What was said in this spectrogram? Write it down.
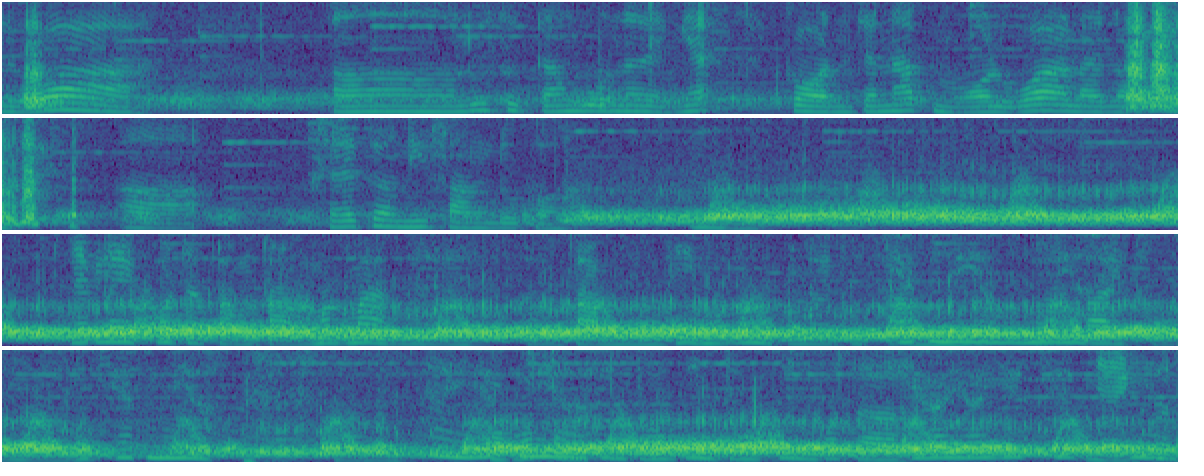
หรือว่ารู้สึกกังวลอะไรอย่างเงี้ย ก่อนจะนัดหมอหรือว่าอะไรเราก็เอ่อใช้เครื่องนี้ฟังดูก่อนอืมแรกๆก็จะต่ำๆมากๆเลยต่ำๆที่มดลูกเลยคือต่ำมาใต้ท้องเลยเนาะเฮ็ดเมียพอก็โตขึ้นโตขึ้นโตขึ้นก็จะยายาเฮ็ดเฮ็ดใหญ่ขึ้น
